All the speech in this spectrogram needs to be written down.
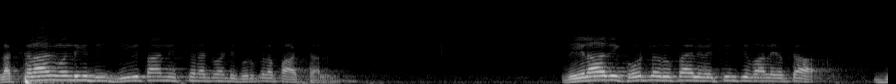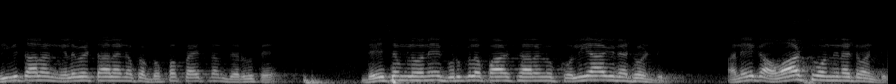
లక్షలాది మందికి జీవితాన్ని ఇస్తున్నటువంటి గురుకుల పాఠశాలలు. వేలాది కోట్ల రూపాయలు వెచ్చించి వాళ్ళ యొక్క జీవితాలను నిలబెట్టాలని ఒక గొప్ప ప్రయత్నం జరిగితే దేశంలోనే గురుకుల పాఠశాలను కొలియాగినటువంటి అనేక అవార్డ్స్ పొందినటువంటి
